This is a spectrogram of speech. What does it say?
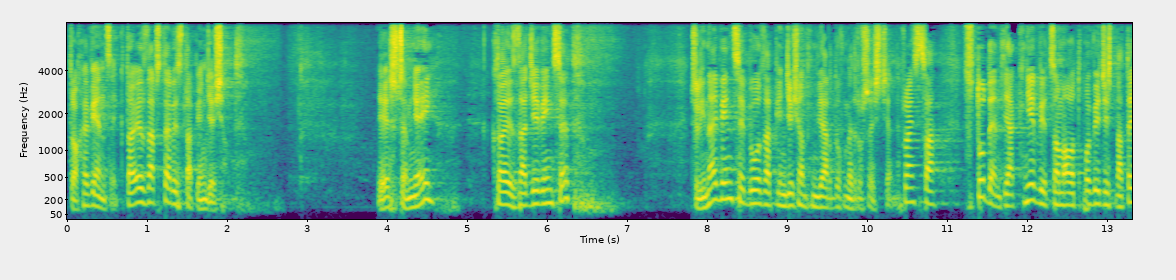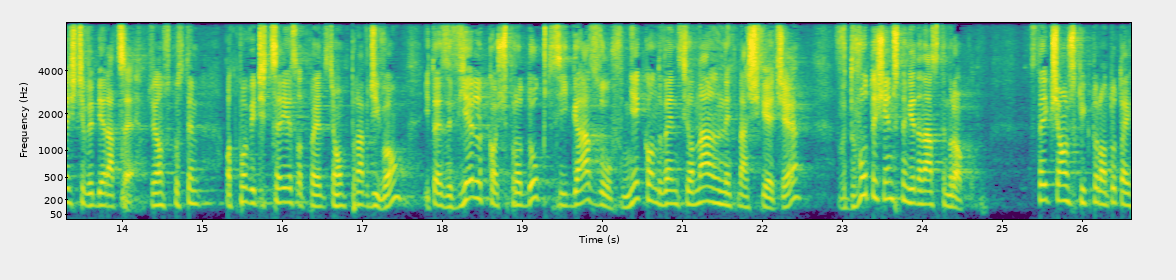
Trochę więcej. Kto jest za 450? Jeszcze mniej? Kto jest za 900? Czyli najwięcej było za 50 miliardów metrów sześciennych. Proszę Państwa, student jak nie wie, co ma odpowiedzieć na teście, wybiera C. W związku z tym odpowiedź C jest odpowiedzią prawdziwą i to jest wielkość produkcji gazów niekonwencjonalnych na świecie w 2011 roku. Z tej książki, którą tutaj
